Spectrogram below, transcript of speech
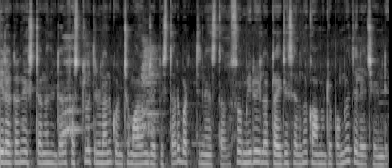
ఈ రకంగా ఇష్టంగా తింటారు. ఫస్ట్లో తినడానికి కొంచెం ఆరం చేపిస్తారు బట్ తినేస్తారు. సో మీరు ఇలా ట్రై చేసేయాలని కామెంట్ రూపంలో తెలియచేయండి.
